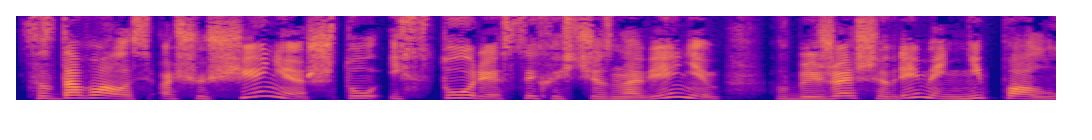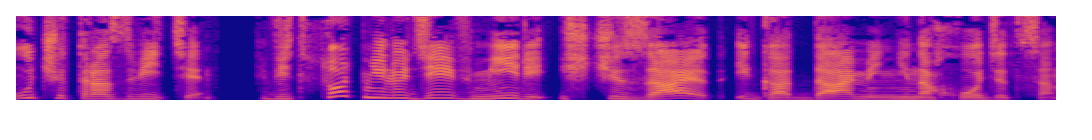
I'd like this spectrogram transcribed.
Создавалось ощущение, что история с их исчезновением в ближайшее время не получит развития, ведь сотни людей в мире исчезают и годами не находятся.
